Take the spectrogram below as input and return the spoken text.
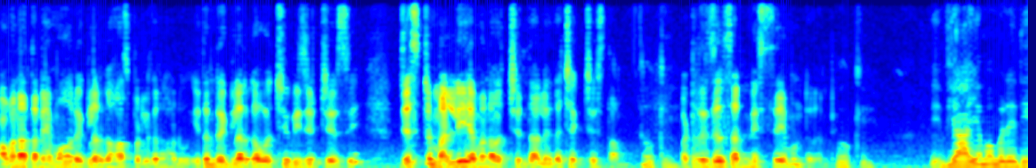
అవనతనేమో రెగ్యులర్గా హాస్పిటల్కి రాడు. ఇతను రెగ్యులర్గా వచ్చి విజిట్ చేసి జస్ట్ మళ్ళీ ఏమైనా వచ్చిందా లేదా చెక్ చేస్తాం. ఓకే. బట్ రిజల్ట్స్ అన్నీ సేమ్ ఉంటుందండి. ఓకే. వ్యాయామం అనేది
